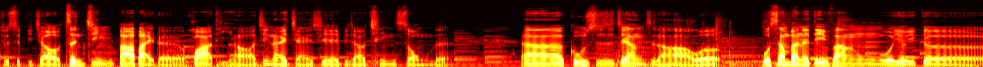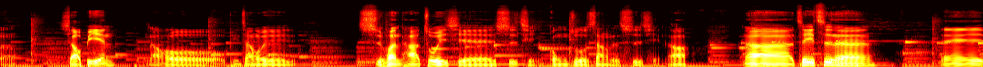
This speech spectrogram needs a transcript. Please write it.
就是比较正经八百的话题哈，今天来讲一些比较轻松的。那故事是这样子的哈，我我上班的地方，我有一个小编，然后平常会使唤他做一些事情，工作上的事情啊。那这一次呢，呃。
